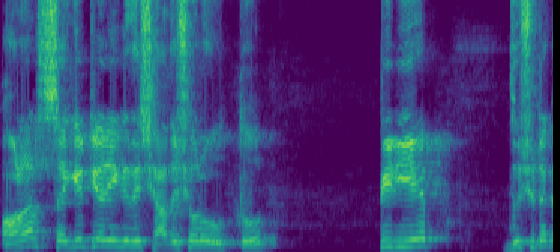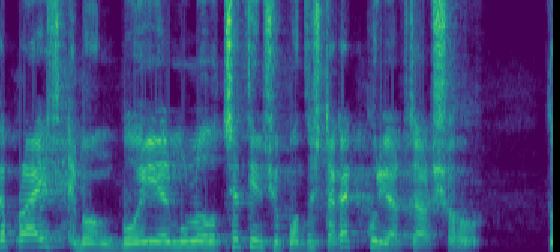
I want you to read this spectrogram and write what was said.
অনার্স ইয়ার ইংরেজি সাজেশন ও উত্তর, পিডিএফ দুশো টাকা প্রাইস এবং বইয়ের মূল্য হচ্ছে তিনশো পঞ্চাশ টাকা কুরিয়ার চার্জ সহ। তো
